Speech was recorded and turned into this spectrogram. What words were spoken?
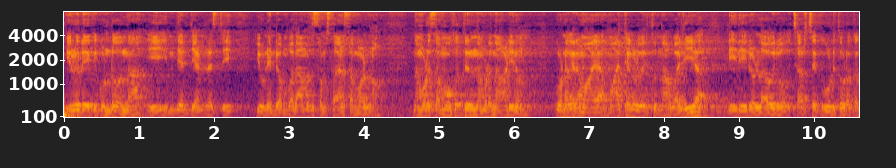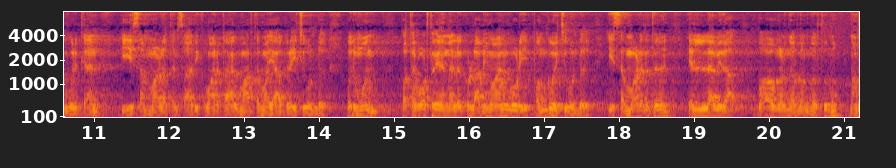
തിരൂരിലേക്ക് കൊണ്ടുവന്ന ഈ ഇന്ത്യൻ ജേർണലിസ്റ്റ് യൂണിയന്റെ ഒമ്പതാമത് സംസ്ഥാന സമ്മേളനം നമ്മുടെ സമൂഹത്തിനും നമ്മുടെ നാടിനും ഗുണകരമായ മാറ്റങ്ങൾ വരുത്തുന്ന വലിയ രീതിയിലുള്ള ഒരു ചർച്ചയ്ക്ക് കൂടി തുടക്കം കുറിക്കാൻ ഈ സമ്മേളനത്തിന് സാധിക്കുമാറട്ടെ ആത്മാർത്ഥമായി ആഗ്രഹിച്ചുകൊണ്ട് ഒരു മുൻ പത്രപ്രവർത്തകൻ എന്ന നിലയ്ക്കുള്ള അഭിമാനം കൂടി പങ്കുവെച്ചുകൊണ്ട് ഈ സമ്മേളനത്തിന് എല്ലാവിധ ഭാവങ്ങളും നേർന്നു നിർത്തുന്നു. നമസ്കാരം.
